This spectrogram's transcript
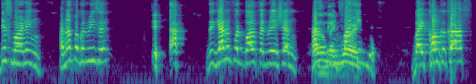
this morning, and not for good reason. the Guyana Football Federation has oh been fined by CONCACAF,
